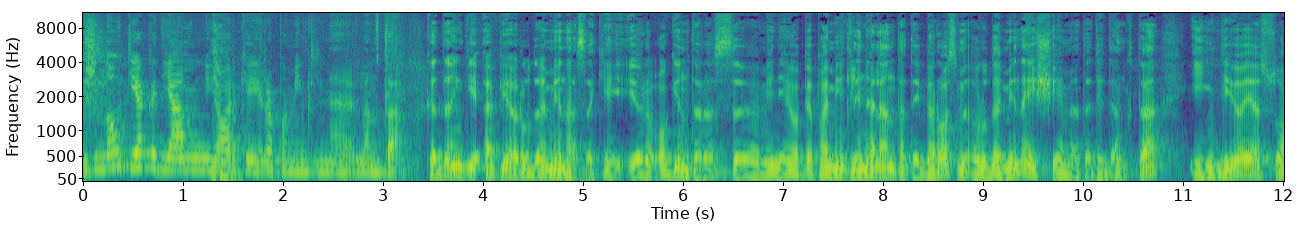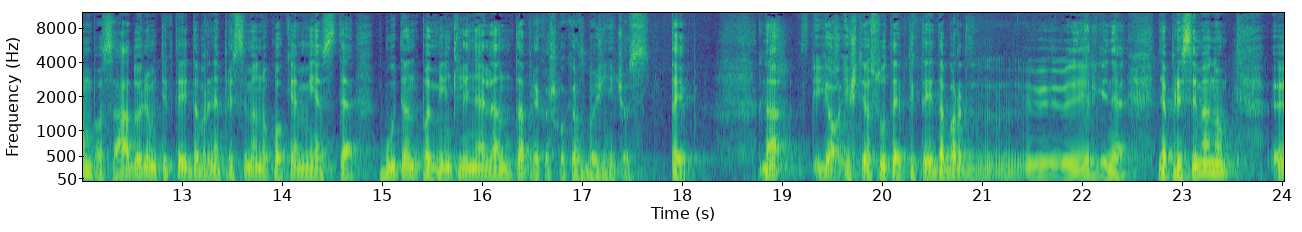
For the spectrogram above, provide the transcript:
Žinau tiek, kad jam New York'e yra paminklinė lenta. Kadangi apie Rudaminą sakei ir Ogintaras e, minėjo apie paminklinę lentą, tai beros Rudaminai šiemet atidengta Indijoje su ambasadorium, tik tai dabar neprisimenu kokiam mieste, būtent paminklinė lenta prie kažkokios bažnyčios. Taip. Na, jo, iš tiesų taip, tik tai dabar e, irgi ne, neprisimenu. E,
